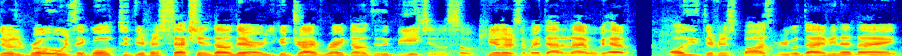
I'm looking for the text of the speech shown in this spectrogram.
There was roads that go to different sections down there. You could drive right down to the beach, and it was so killer. So my dad and I would have all these different spots where we go diving at night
